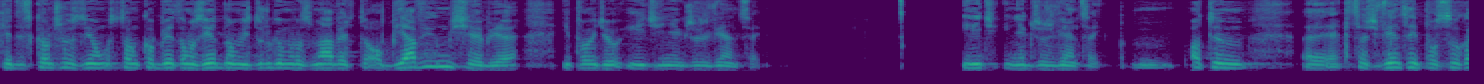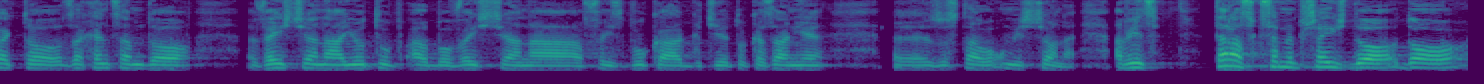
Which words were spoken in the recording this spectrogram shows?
kiedy skończył z, nią, z tą kobietą, z jedną i z drugą rozmawiać, to objawił mi siebie i powiedział idź i nie grzesz więcej. Idź i nie grzesz więcej. O tym, e, jak coś więcej posłuchać, to zachęcam do wejścia na YouTube albo wejścia na Facebooka, gdzie to kazanie e, zostało umieszczone. A więc teraz chcemy przejść do, do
